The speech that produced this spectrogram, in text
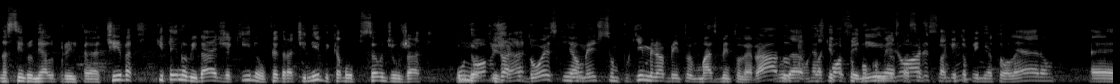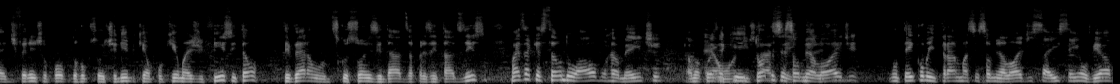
na síndrome mieloproliferativa, que tem novidade aqui no fedratinib, que é uma opção de um JAK. Inibidor novo de JAK2, que Então, realmente são um pouquinho melhor, bem, mais bem tolerado, muda com a respostas um pouco pacientes melhores. com plaquetopenia toleram, é diferente um pouco do ruxolitinib, que é um pouquinho mais difícil, então tiveram discussões e dados apresentados nisso, mas a questão do alvo realmente é uma coisa onde a que tá toda sessão assim, mieloide não tem como entrar numa sessão mieloide e sair sem ouvir a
